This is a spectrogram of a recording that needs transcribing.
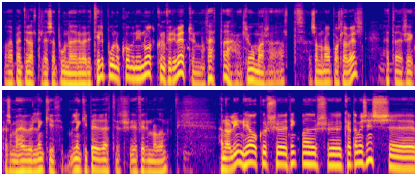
og það bendir allt til þess að búnaðinu verði tilbúin og komin í nótkunn fyrir vetun og þetta hljómar allt saman ábáslega vel. Þetta er eitthvað sem hefur lengi, lengi beðið eftir fyrir norðan. Hann er á línu hjá okkur uh, þingmaður uh, kjördamisins, uh,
